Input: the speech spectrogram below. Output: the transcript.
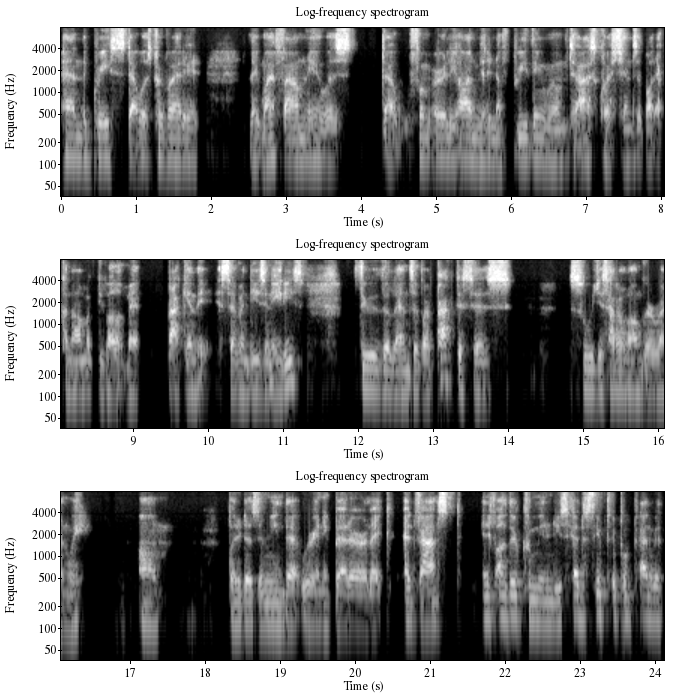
and the grace that was provided like my family was that from early on, we had enough breathing room to ask questions about economic development back in the 70s and 80s through the lens of our practices. So we just had a longer runway. Um, but it doesn't mean that we're any better, like advanced. And if other communities had the same type of bandwidth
